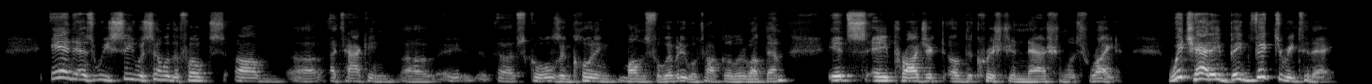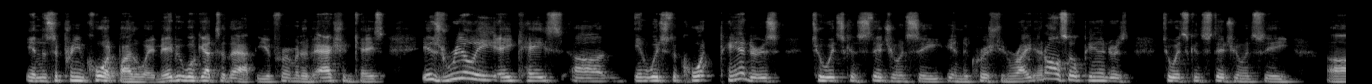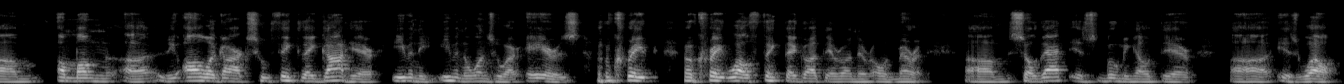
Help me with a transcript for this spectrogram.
And as we see with some of the folks um, uh, attacking uh, uh, schools, including Moms for Liberty, we'll talk a little bit about them, it's a project of the Christian nationalist right, which had a big victory today in the Supreme Court, by the way. Maybe we'll get to that. The affirmative action case is really a case uh, in which the court panders to its constituency in the Christian right and also panders to its constituency um, among uh, the oligarchs who think they got here, even the even the ones who are heirs of great of great wealth think they got there on their own merit. Um, so that is looming out there uh, as well.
